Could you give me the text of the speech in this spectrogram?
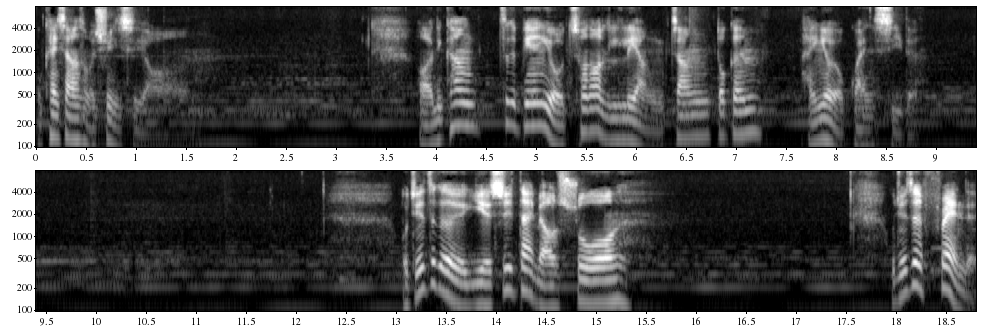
我看一下有什么讯息哦。哦，你看这边有抽到两张，都跟朋友有关系的。我觉得这个也是代表说，我觉得这 friend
